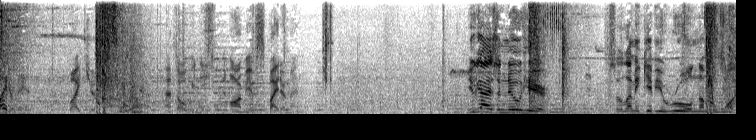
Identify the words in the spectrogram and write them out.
Spider-Man. Fight yourself. That's all we need. An army of Spider-Men. You guys are new here, so let me give you rule number one.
